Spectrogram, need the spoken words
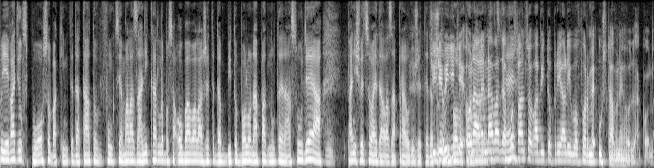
jej vadil spôsob, akým teda táto funkcia mala zanikať, lebo sa obávala, že teda by to bolo napadnuté na súde a mm pani Švecová aj dala za pravdu, že teda Čiže toto by vidíte, bolo ona len navádza poslancov, aby to prijali vo forme ústavného zákona.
